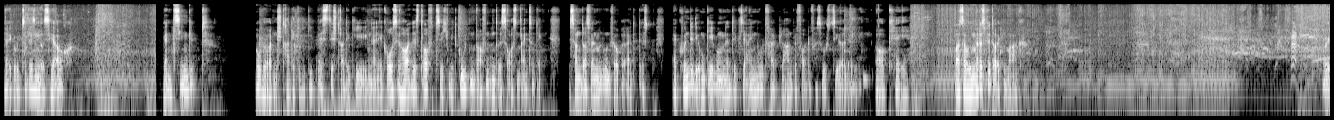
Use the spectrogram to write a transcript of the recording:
Ja, gut zu wissen, dass hier auch Benzin gibt. Overhordenstrategie. Die beste Strategie gegen eine große Horde ist oft, sich mit guten Waffen und Ressourcen einzudecken. Besonders wenn man unvorbereitet ist. Erkunde die Umgebung und entwickle einen Notfallplan, bevor du versuchst, sie zu erledigen. Okay. Was auch immer das bedeuten mag. Ui.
